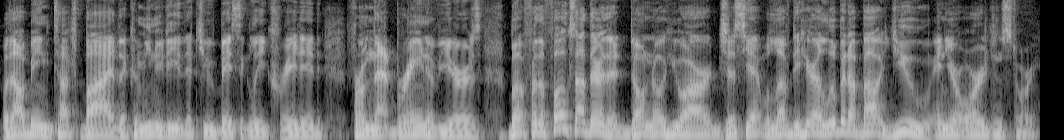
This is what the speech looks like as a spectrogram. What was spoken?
without being touched by the community that you've basically created from that brain of yours. But for the folks out there that don't know who you are just yet, would love to hear a little bit about you and your origin story.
